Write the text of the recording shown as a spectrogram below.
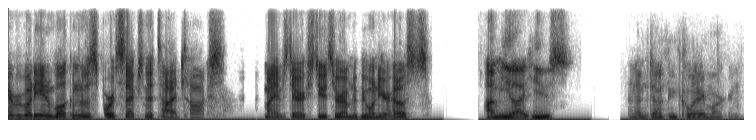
everybody, and welcome to the sports section of Tide Talks. My name is Derek Stutzer. I'm going to be one of your hosts. I'm Eli Hughes. And I'm Duncan Calary Martin.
